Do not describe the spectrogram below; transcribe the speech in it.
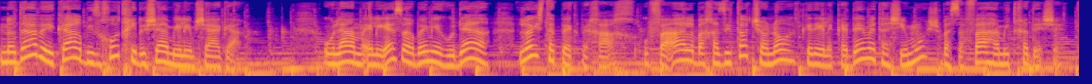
נודע בעיקר בזכות חידושי המילים שהגה. אולם אליעזר בן יהודה לא הסתפק בכך, ופעל בחזיתות שונות כדי לקדם את השימוש בשפה המתחדשת.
